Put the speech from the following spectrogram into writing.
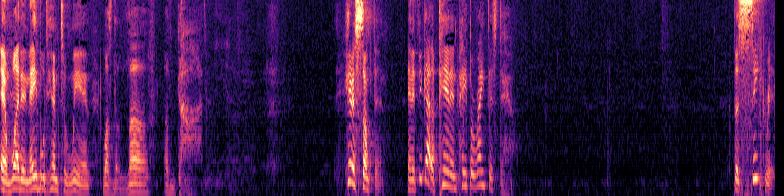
And what enabled him to win was the love of God. Here's something, and if you got a pen and paper, write this down. The secret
